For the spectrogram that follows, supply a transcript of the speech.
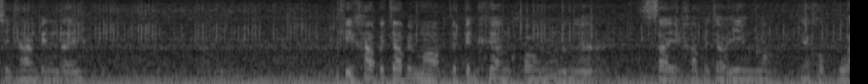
เส้นทางเป็นใดที่ข้าพเจ้าไปมอบจะเป็นเครื่องของอ่าใส่ข้าพเจ้าเองเนาะในครอบครัว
